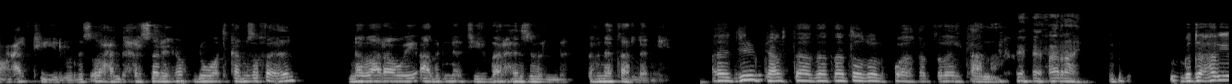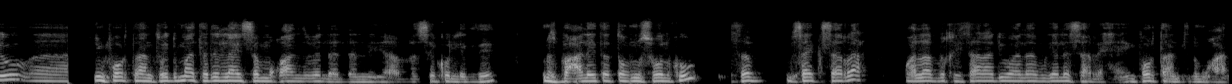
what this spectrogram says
መዓልቲ ኢሉ ንጽባሕ እንድሕር ሰሪሑ ክልወጥ ከም ዝኽእል ነባራዊ ኣብነት እዩ በርሀ ዝብል እምነት ኣለኒ። ሕጂ ካብታ ዘተቶ ዘልኩዋ ቀጽለልካ ኣነ። ሕራይ። ብድሕሪኡ ኢምፖርታንት ወይ ድማ ተደላይ ሰብ ምዃን ዝብል ኣለኒ ኣብ ርእሲ ኩሉ ግዜ ምስ በዓለይ ጠጠው ምስ በልኩ ሰብ ምሳይ ክሰርሕ ዋላ ብኺሳራ ድዩ ዋላ ብገለ ሰሪሐ ኢምፖርታንት ንምዃን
